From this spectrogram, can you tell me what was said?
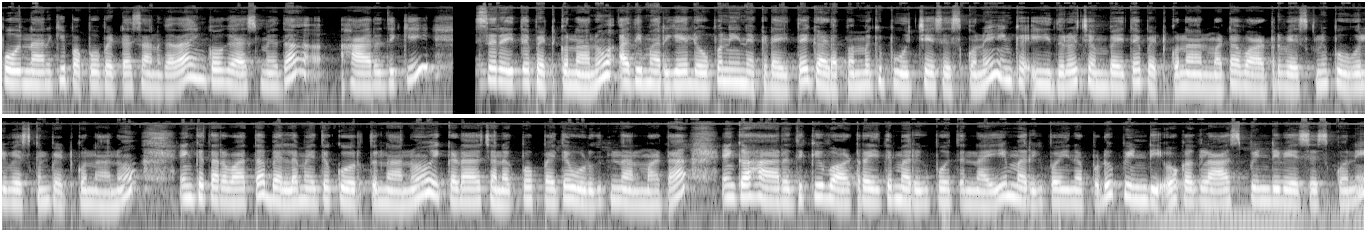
పూర్ణానికి పప్పు పెట్టేశాను కదా ఇంకో గ్యాస్ మీద హారతికి ఎసరు అయితే పెట్టుకున్నాను. అది మరిగే లోపు నేను ఎక్కడైతే గడపమ్మకి పూజ చేసేసుకుని ఇంకా ఈదులో చెంబు అయితే పెట్టుకున్నాను అనమాట వాటర్ వేసుకుని పువ్వులు వేసుకుని పెట్టుకున్నాను. ఇంకా తర్వాత బెల్లం అయితే కోరుతున్నాను. ఇక్కడ శనగపప్పు అయితే ఉడుకుతుంది అనమాట ఇంకా హారతికి వాటర్ అయితే మరిగిపోతున్నాయి. మరిగిపోయినప్పుడు పిండి ఒక గ్లాస్ పిండి వేసేసుకొని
